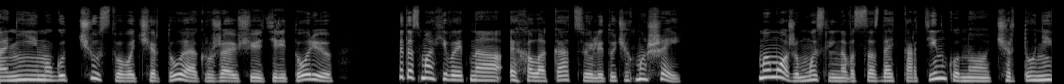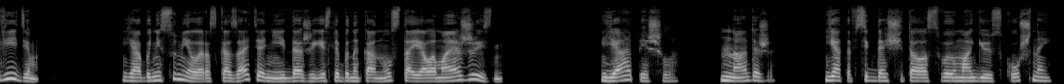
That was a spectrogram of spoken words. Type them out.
они могут чувствовать черту и окружающую территорию. Это смахивает на эхолокацию летучих мышей. Мы можем мысленно воссоздать картинку, но черту не видим. Я бы не сумела рассказать о ней, даже если бы на кону стояла моя жизнь. Я опешила. Надо же. Я-то всегда считала свою магию скучной.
